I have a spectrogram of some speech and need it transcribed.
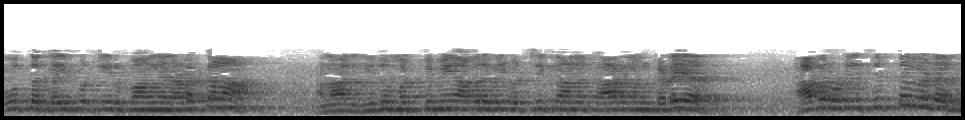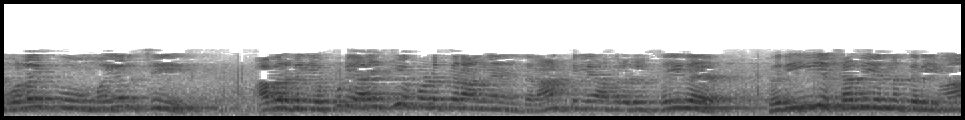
பூத்தை கைப்பற்றி இருப்பாங்க நடக்கலாம். ஆனால் இது மட்டுமே அவர்கள் வெற்றிக்கான காரணம் கிடையாது. அவருடைய திட்டமிடல் உழைப்பு முயற்சி அவர்கள் எப்படி ஐக்கியப்படுத்துறாங்க? இந்த நாட்டிலே அவர்கள் செய்த பெரிய சதி என்ன தெரியுமா?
